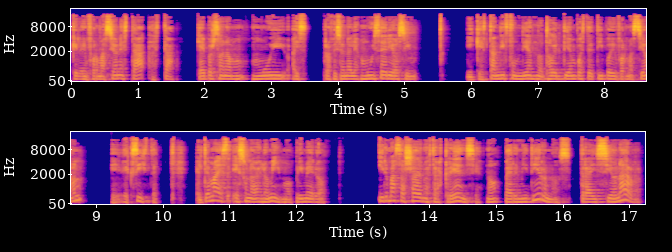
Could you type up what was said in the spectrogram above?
que la información está, está. Que hay personas muy, hay profesionales muy serios y, y que están difundiendo todo el tiempo este tipo de información, eh, existe. El tema es, es una vez lo mismo. Primero, ir más allá de nuestras creencias, ¿no? Permitirnos traicionar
